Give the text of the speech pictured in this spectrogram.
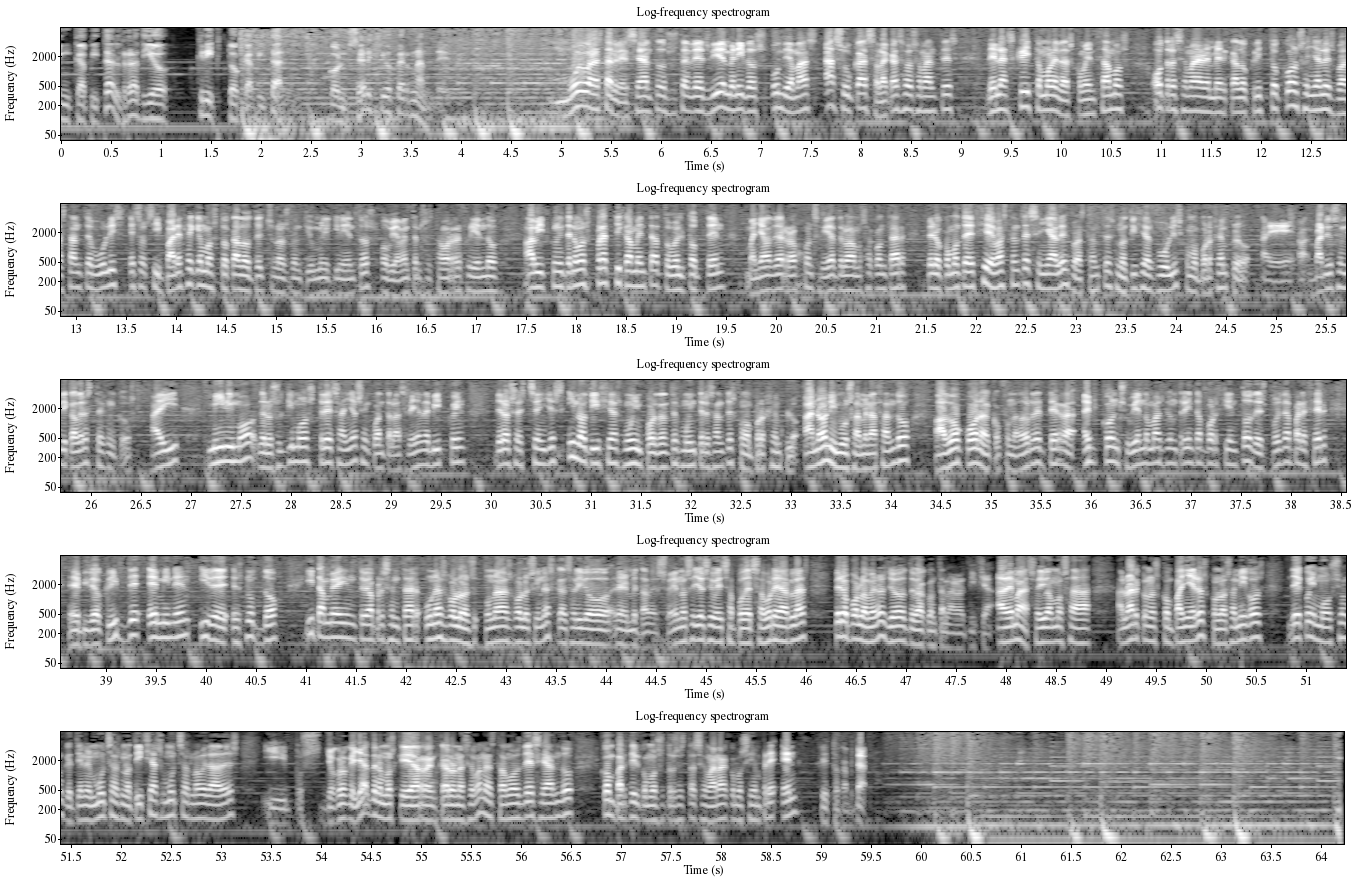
En Capital Radio, Cripto Capital, con Sergio Fernández. Muy buenas tardes, sean todos ustedes bienvenidos un día más a su casa, la casa de los amantes de las criptomonedas. Comenzamos otra semana en el mercado cripto con señales bastante bullish. Eso sí, parece que hemos tocado techo en los 21.500. Obviamente nos estamos refiriendo a Bitcoin y tenemos prácticamente a todo el top 10 bañado de rojo. Enseguida te lo vamos a contar. Pero como te decía, hay bastantes señales, bastantes noticias bullish, como por ejemplo eh, varios indicadores técnicos. Ahí mínimo de los últimos tres años en cuanto a la salida de Bitcoin de los exchanges y noticias muy importantes, muy interesantes, como por ejemplo Anonymous amenazando a Doco el cofundador de Terra, Epcon, subiendo más de un 30% después de aparecer el videoclip de Eminem y de Snoop Dogg. Y también te voy a presentar unas, unas golosinas que han salido en el metaverso. ¿eh? No sé yo si vais a poder saborearlas, pero por lo menos yo te voy a contar la noticia. Además, hoy vamos a hablar con los compañeros, con los amigos de Coinmotion, que tienen muchas noticias, muchas novedades. Y pues yo creo que ya tenemos que arrancar una semana. Estamos deseando compartir con vosotros esta semana, como siempre, en Crypto Capital.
